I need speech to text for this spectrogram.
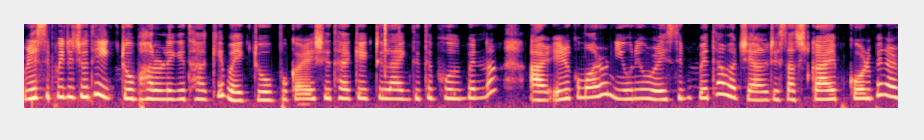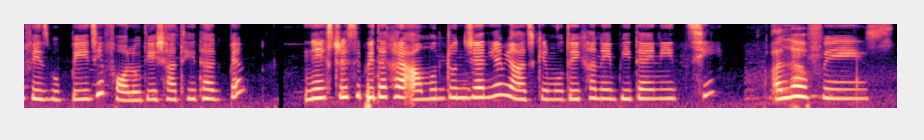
রেসিপিটি যদি একটু ভালো লেগে থাকে বা একটু উপকার এসে থাকে, একটি লাইক দিতে ভুলবেন না। আর এরকম আরও নিউ নিউ রেসিপি পেতে আমার চ্যানেলটি সাবস্ক্রাইব করবেন আর ফেসবুক পেজে ফলো দিয়ে সাথেই থাকবেন। নেক্সট রেসিপি দেখার আমন্ত্রণ জানিয়ে আমি আজকের মতো এখানে বিদায় নিচ্ছি। আল্লাহ হাফিজ।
